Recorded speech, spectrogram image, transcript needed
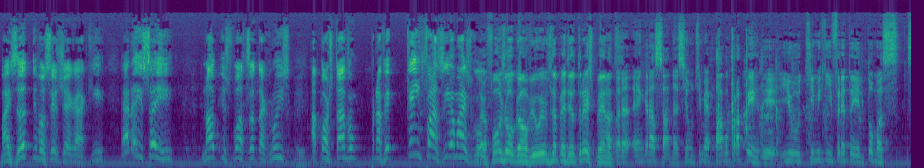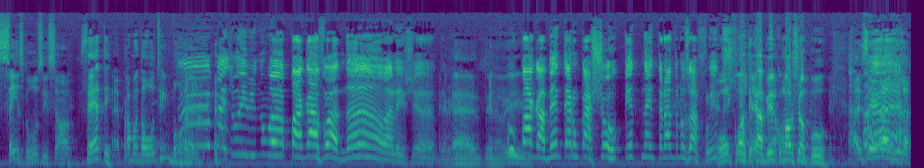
Mas antes de você chegar aqui, era isso aí. Náutico Esporte Santa Cruz apostavam pra ver quem fazia mais gol. Agora foi um jogão, viu? O Wilson perdeu três pênaltis. Agora é engraçado, né? Se um time é pago pra perder e o time que enfrenta ele toma seis gols, isso é, uma, Sete? é pra mandar o outro embora. É, Mas o Ives não pagava, não, Alexandre. É, não tem não. O pagamento era um cachorro quente na entrada dos aflitos. Ou um corte de cabelo com o Mauro Shampoo. Aí você imagina,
